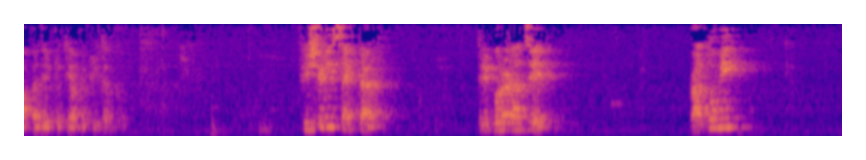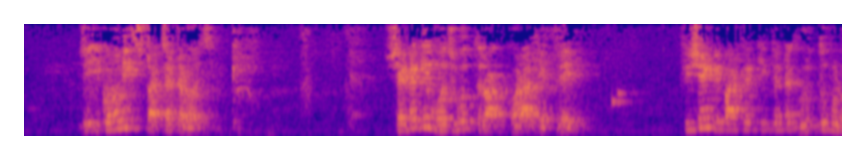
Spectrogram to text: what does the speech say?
আপনাদের প্রতি আমরা কৃতজ্ঞ। ফিশারি সেক্টর ত্রিপুরা রাজ্যের প্রাথমিক যে ইকোনমিক স্ট্রাকচারটা রয়েছে, সেটাকে মজবুত করার ক্ষেত্রে ফিশারি ডিপার্টমেন্ট কিন্তু একটা গুরুত্বপূর্ণ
